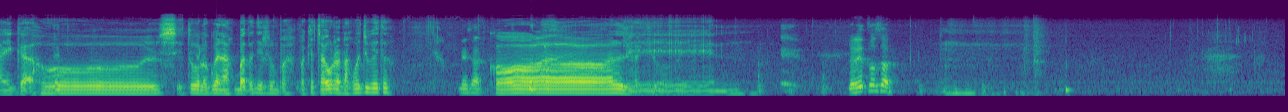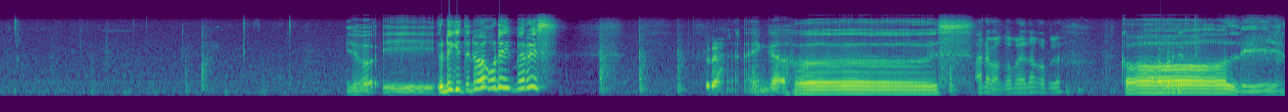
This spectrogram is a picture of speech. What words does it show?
I got host. Itu lagu enak banget anjir sumpah. Pakai caur enak banget juga itu. Nih San. Colin. Udah lihat tuh San. Yo, udah gitu doang, udah beres. Udah. Enggak host. Mana bang? Gue mau datang kopi lu. Colin.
